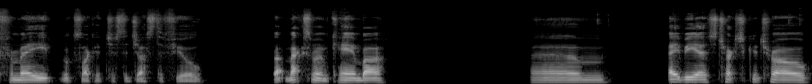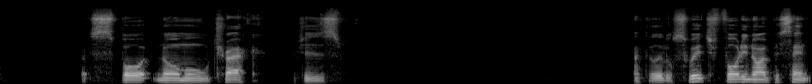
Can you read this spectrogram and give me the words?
for me, looks like it just adjusts the fuel. Got maximum camber. Um, ABS, traction control. Sport, normal, track, which is like the little switch. 49%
